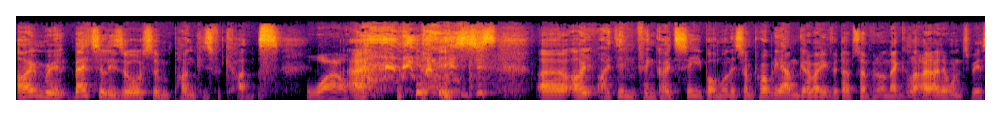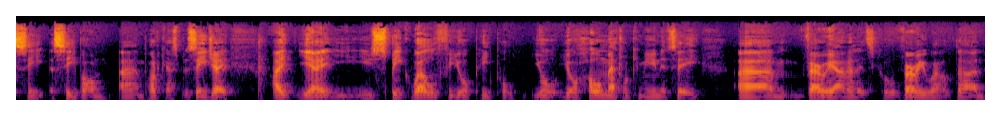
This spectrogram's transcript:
I'm really metal is awesome, punk is for cunts. Wow. it's just uh, I I didn't think I'd C bomb on this. I'm probably am going to overdub something on that because I, I don't want it to be a C a C bomb um, podcast. But CJ, I yeah, you speak well for your people, your your whole metal community. Um, very analytical, very well done.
